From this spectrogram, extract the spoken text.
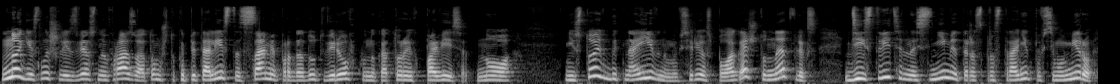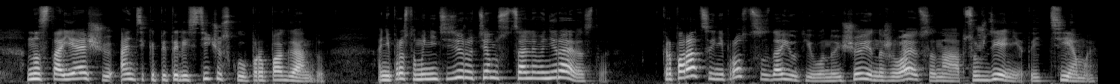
Многие слышали известную фразу о том, что капиталисты сами продадут веревку, на которой их повесят. Но не стоит быть наивным и всерьез полагать, что Netflix действительно снимет и распространит по всему миру настоящую антикапиталистическую пропаганду. Они просто монетизируют тему социального неравенства. Корпорации не просто создают его, но еще и наживаются на обсуждении этой темы.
